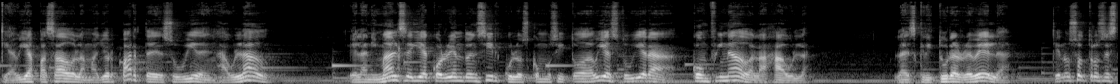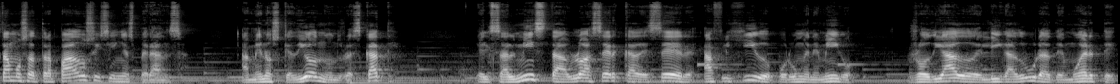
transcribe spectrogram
que había pasado la mayor parte de su vida enjaulado. El animal seguía corriendo en círculos como si todavía estuviera confinado a la jaula. La escritura revela que nosotros estamos atrapados y sin esperanza, a menos que Dios nos rescate. El salmista habló acerca de ser afligido por un enemigo, rodeado de ligaduras de muerte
